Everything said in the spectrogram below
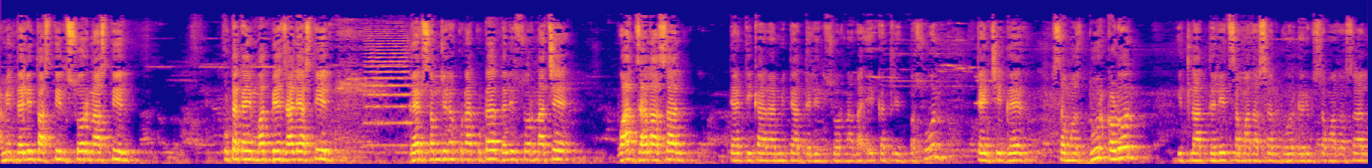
आम्ही दलित असतील स्वर्ण असतील कुठं काही मतभेद झाले असतील गैरसमजीनं कुणा कुठं दलित स्वर्णाचे वाद झाला असाल त्या ठिकाणी आम्ही त्या दलित स्वर्णाला एकत्रित बसवून त्यांची गैरसमज दूर करून इथला दलित समाज असेल गोरगरीब समाज असेल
